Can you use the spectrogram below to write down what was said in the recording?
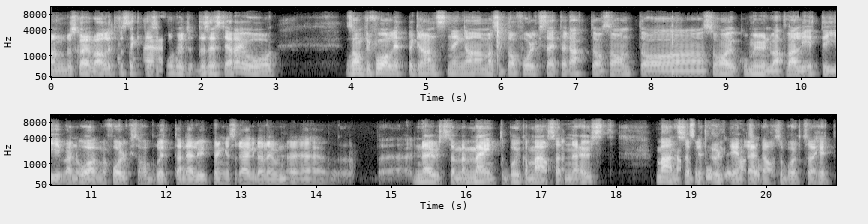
men du skal jo være litt forsiktig. så får du, Det siste er det jo Sånn, at du får litt begrensninger, men så tar folk seg til rette. og sånt, og Så har jo kommunen vært veldig ettergiven òg med folk som har brutt en del utbyggingsregler. Det er jo øh, naust som er meint å bruke mer som et naust, men som er blitt fullt innredet og brukt som hyt,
